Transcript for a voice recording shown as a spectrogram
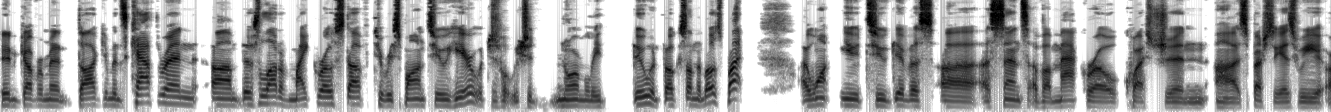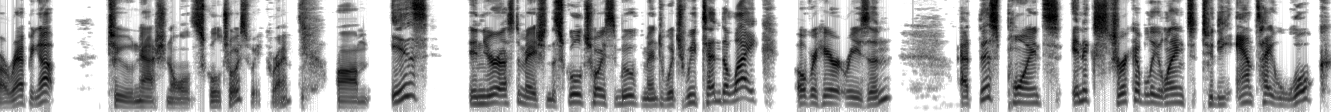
in government documents. Katherine, um, there's a lot of micro stuff to respond to here, which is what we should normally do and focus on the most. But I want you to give us uh, a sense of a macro question, uh, especially as we are ramping up to National School Choice Week, right? Um, is, in your estimation, the school choice movement, which we tend to like over here at Reason, at this point inextricably linked to the anti woke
